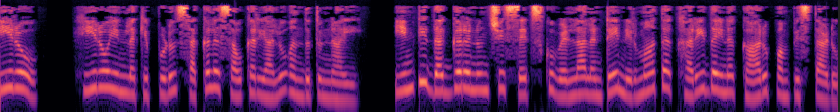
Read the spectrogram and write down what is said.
హీరో హీరోయిన్లకిప్పుడు సకల సౌకర్యాలు అందుతున్నాయి. ఇంటి దగ్గర నుంచి సెట్స్కు వెళ్ళాలంటే నిర్మాత ఖరీదైన కారు పంపిస్తాడు.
